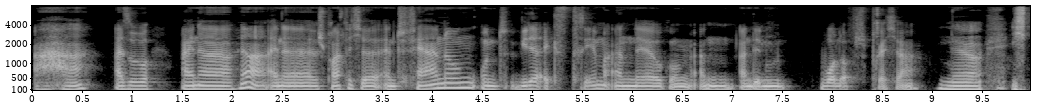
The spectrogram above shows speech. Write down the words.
Aha. Also eine, ja, eine sprachliche Entfernung und wieder extreme Annäherung an, an den Wolof-Sprecher. Ja, ich,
